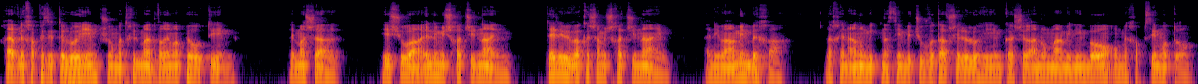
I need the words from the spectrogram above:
חייב לחפש את אלוהים כשהוא מתחיל מהדברים הפעוטים. למשל, ישוע, אין לי משחת שיניים. תן לי בבקשה משחת שיניים. אני מאמין בך. לכן אנו מתנסים בתשובותיו של אלוהים כאשר אנו מאמינים בו ומחפשים אותו.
